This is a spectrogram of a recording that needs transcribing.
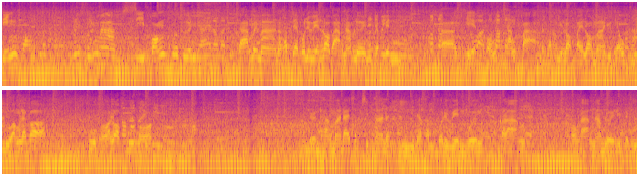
สิงห์มีสิงห์มาสี่ป๋องเมื่อคืนไงเรามาจุดช้างไม่มานะครับ แต่บริเวณรอบอ่างน้ำเลยนี่จะเป็นอ่าเขตของช้างป่านะครับ ที่เลาะไปเลาะมาอยู่แถวภูหลวงแล้วก็ภูหอรอบภูหอเดินทางมาได้สัก 15 นาทีนะครับ บริเวณเวิ้งกลาง ของอ่างน้ำเลยนี่จะมี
